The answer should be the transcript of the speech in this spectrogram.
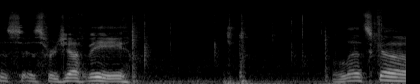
This is for Jeff B. Let's go.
